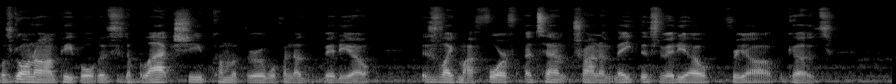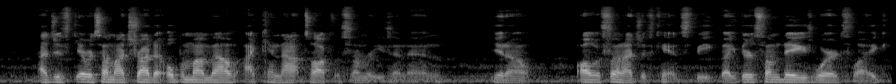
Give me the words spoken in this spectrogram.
What's going on, people? This is the Black Sheep coming through with another video. This is like my fourth attempt trying to make this video for y'all because I just, every time I try to open my mouth, I cannot talk for some reason. And, you know, all of a sudden I just can't speak. Like, there's some days where it's like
